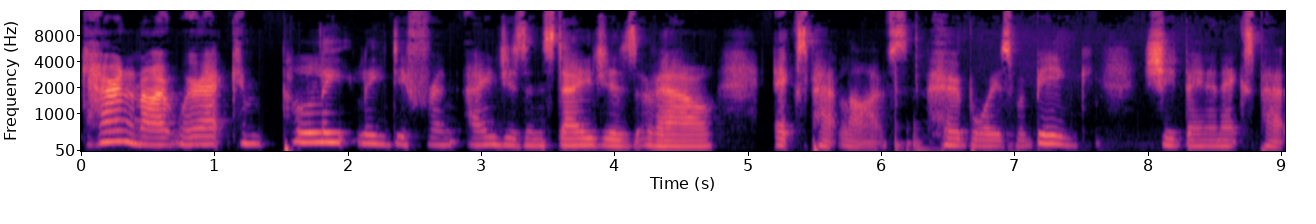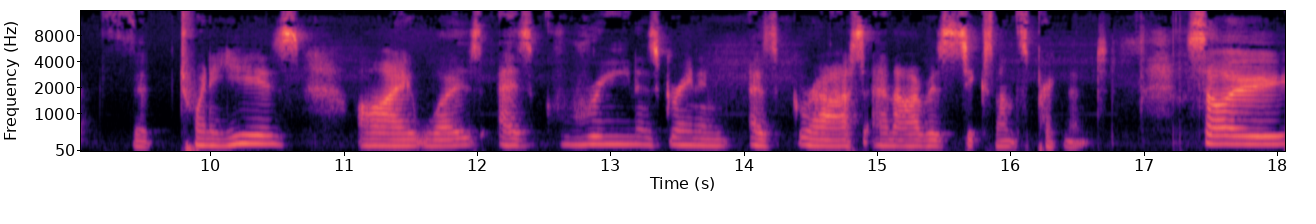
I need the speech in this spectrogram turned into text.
Karen and I were at completely different ages and stages of our expat lives. Her boys were big. She'd been an expat for 20 years. I was as green as green as grass, and I was six months pregnant. So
